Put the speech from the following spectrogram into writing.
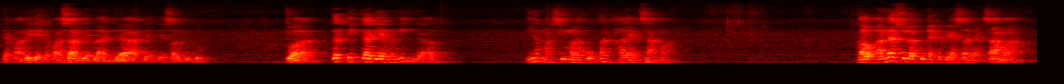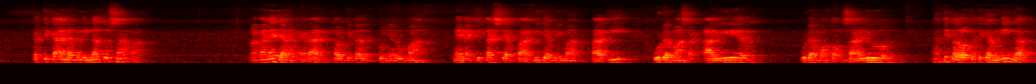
Tiap hari dia ke pasar, dia belanja, dan dia selalu duduk jualan. Ketika dia meninggal, dia masih melakukan hal yang sama. Kalau Anda sudah punya kebiasaan yang sama, ketika Anda meninggal tuh sama. Makanya jangan heran kalau kita punya rumah, nenek kita setiap pagi jam 5 pagi udah masak air, udah motong sayur. Nanti kalau ketika meninggal,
